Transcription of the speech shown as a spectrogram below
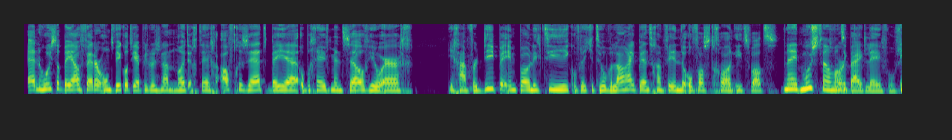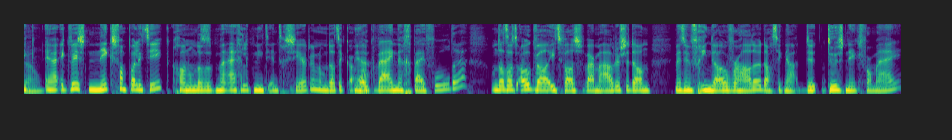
en hoe is dat bij jou verder ontwikkeld? Je hebt je er dus nooit echt tegen afgezet. Ben je op een gegeven moment zelf heel erg je gaan verdiepen in politiek? Of dat je het heel belangrijk bent gaan vinden? Of was het gewoon iets wat Nee, het moest wel, want ik, bij het leven of zo? ik, ja, ik wist niks van politiek. Gewoon omdat het me eigenlijk niet interesseerde. En omdat ik er Ja. ook weinig bij voelde. Omdat dat ook wel iets was waar mijn ouders het dan met hun vrienden over hadden. Dacht ik, nou, du- dus niks voor mij.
